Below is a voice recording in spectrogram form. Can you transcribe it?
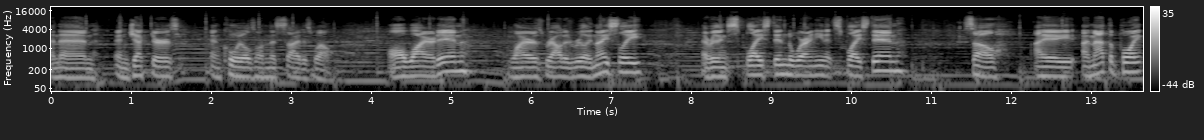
and then injectors and coils on this side as well. All wired in, wires routed really nicely. Everything's spliced into where I need it spliced in. So I, I'm at the point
